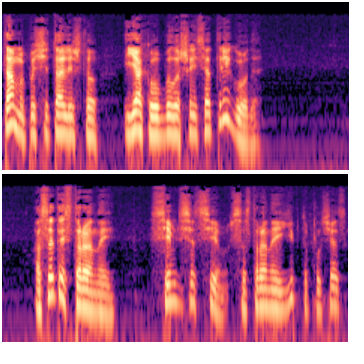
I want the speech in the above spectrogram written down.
Там мы посчитали, что Якову было 63 года, а с этой стороны 77. Со стороны Египта получается,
